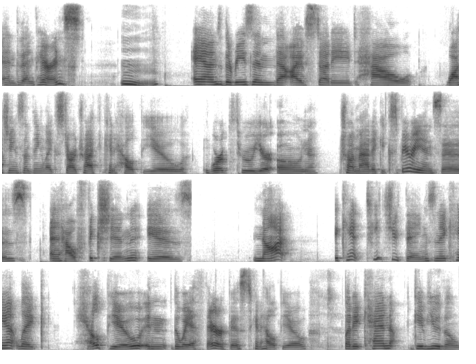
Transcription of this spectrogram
and then parents mm, and the reason that I've studied how watching something like Star Trek can help you work through your own traumatic experiences and how fiction is not it can't teach you things and it can't like help you in the way a therapist can help you but it can give you the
